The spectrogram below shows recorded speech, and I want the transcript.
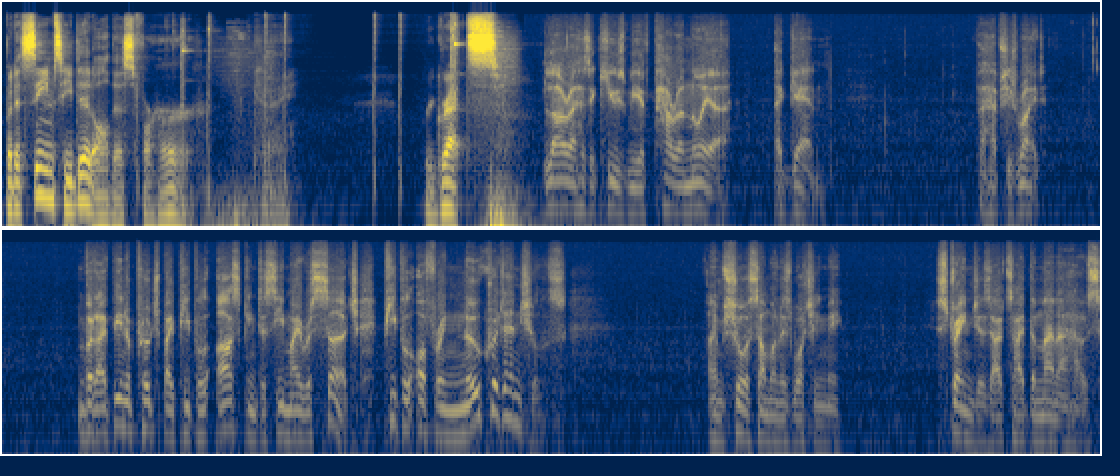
but it seems he did all this for her. Okay. Regrets. Lara has accused me of paranoia again. Perhaps she's right. But I've been approached by people asking to see my research, people offering no credentials. I'm sure someone is watching me. Strangers outside the manor house,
